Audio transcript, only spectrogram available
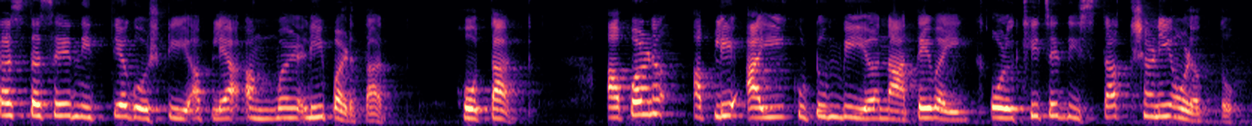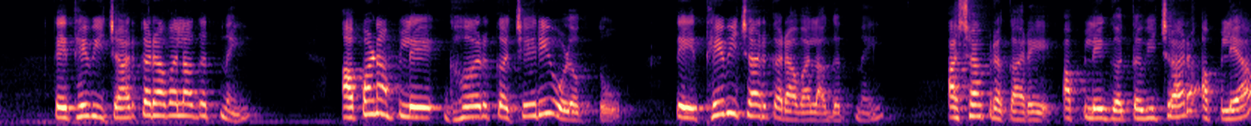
तसतसे नित्य गोष्टी आपल्या अंगवळणी पडतात होतात. आपण आपली आई कुटुंबीय नातेवाईक ओळखीचे दिसता क्षणी ओळखतो. तेथे विचार करावा लागत नाही. आपण आपले घर कचेरी ओळखतो. तेथे विचार करावा लागत नाही. अशा प्रकारे आपले गतविचार आपल्या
